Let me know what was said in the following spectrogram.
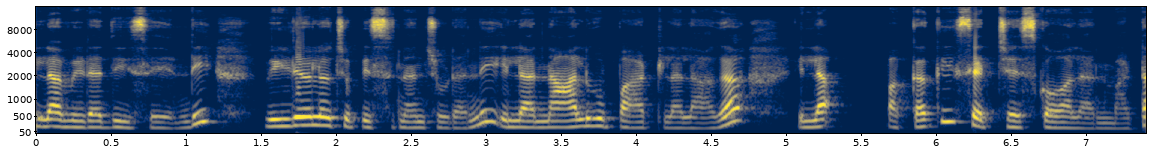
ఇలా విడదీసేయండి. వీడియోలో చూపిస్తున్నాను చూడండి. ఇలా నాలుగు పార్ట్లలాగా ఇలా పక్కకి సెట్ చేసుకోవాలన్నమాట.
